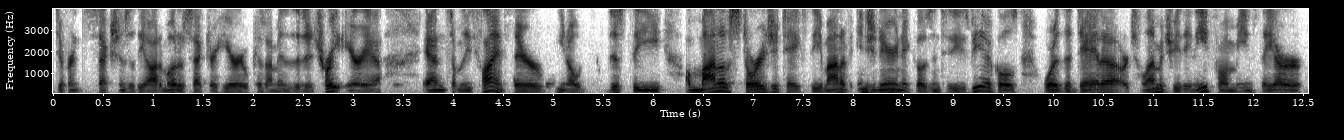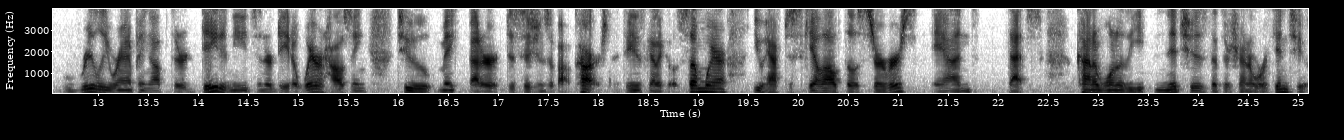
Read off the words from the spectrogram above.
different sections of the automotive sector here because I'm in the Detroit area, and some of these clients they're you know just the amount of storage it takes, the amount of engineering that goes into these vehicles, or the data or telemetry they need from means they are really ramping up their data needs and their data warehousing to make better decisions about cars. The data's got to go somewhere. You have to scale out those servers, and that's kind of one of the niches that they're trying to work into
